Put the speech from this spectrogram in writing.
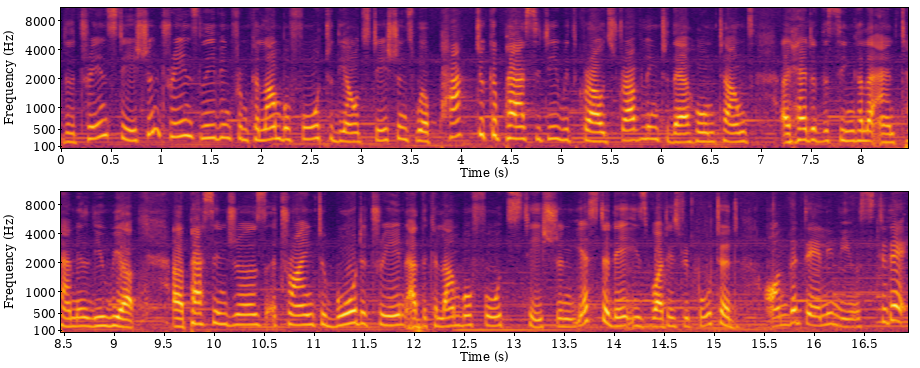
the train station. Trains leaving from Colombo Fort to the outstations were packed to capacity with crowds traveling to their hometowns ahead of the Sinhala and Tamil New Year. Uh, passengers trying to board a train at the Colombo Fort station yesterday is what is reported on the Daily News today.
